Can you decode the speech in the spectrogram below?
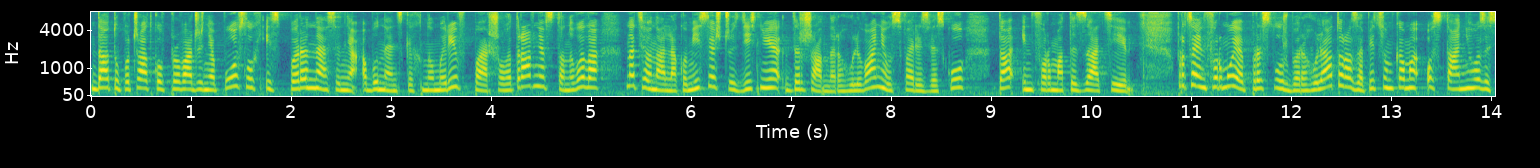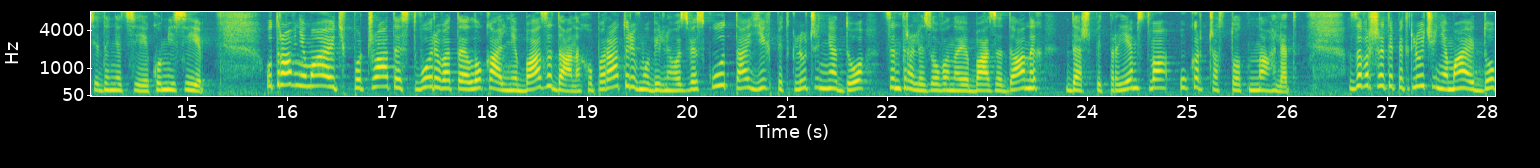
Дату початку впровадження послуг із перенесення абонентських номерів 1 травня встановила Національна комісія, що здійснює державне регулювання у сфері зв'язку та інформатизації. Про це інформує прес-служба регулятора за підсумками останнього засідання цієї комісії. У травні мають почати створювати локальні бази даних операторів мобільного зв'язку та їх підключення до централізованої бази даних держпідприємства Укрчастотнагляд. Завершити підключення мають до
